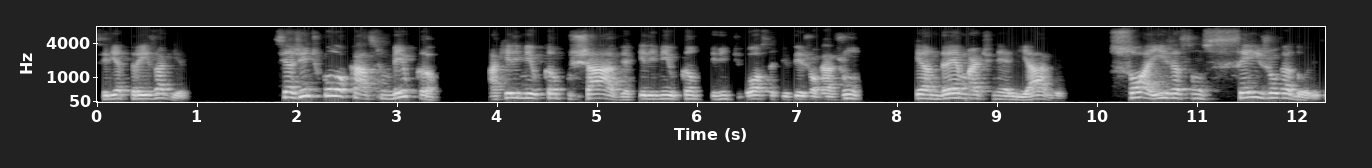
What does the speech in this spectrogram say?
seria três zagueiros. Se a gente colocasse o meio campo, aquele meio campo chave, aquele meio campo que a gente gosta de ver jogar junto, que é André Martinelli e Iago, só aí já são seis jogadores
